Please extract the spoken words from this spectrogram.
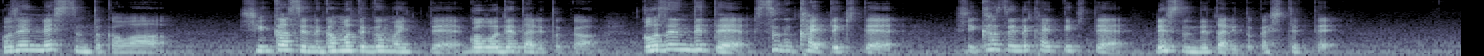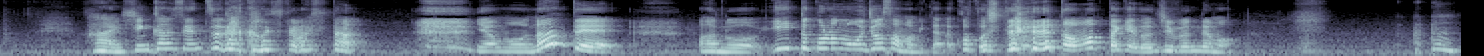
午前レッスンとかは新幹線で頑張って群馬行って午後出たりとか午前出てすぐ帰ってきて新幹線で帰ってきてレッスン出たりとかしてて。はい新幹線通学をしてました。いやもうなんてあのいいところのお嬢様みたいなことしてると思ったけど自分でも。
